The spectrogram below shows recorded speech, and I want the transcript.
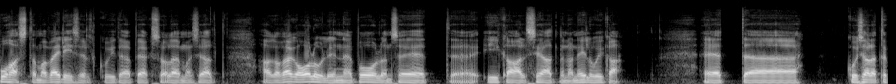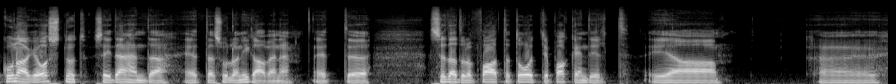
puhastama väliselt, kui ta peaks olema sealt, aga väga oluline pool on see, et äh, igal seadmel on eluiga. et äh, kui sa oled ta kunagi ostnud, see ei tähenda, et ta sul on igavene, et äh, seda tuleb vaata tootja pakendilt ja äh,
